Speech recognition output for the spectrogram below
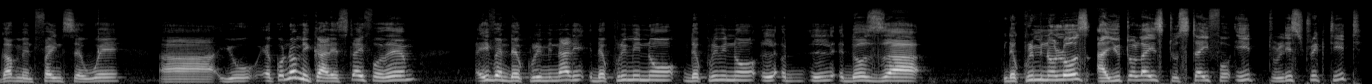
government finds a way uh, you economically stifle them. Even the criminal the criminal the criminal those uh, the criminal laws are utilized to stifle it to restrict it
